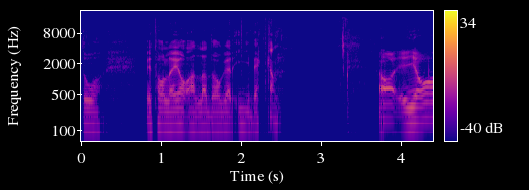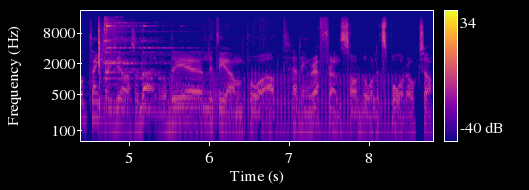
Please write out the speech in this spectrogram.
då betalar jag alla dagar i veckan. Ja, jag tänker faktiskt göra så där. Och det är lite grann på att Heading Reference har dåligt spår också.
